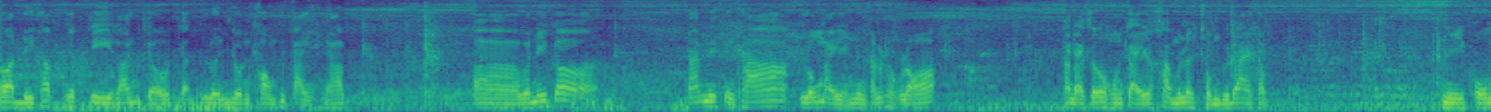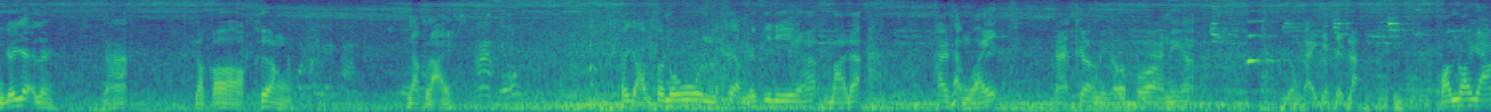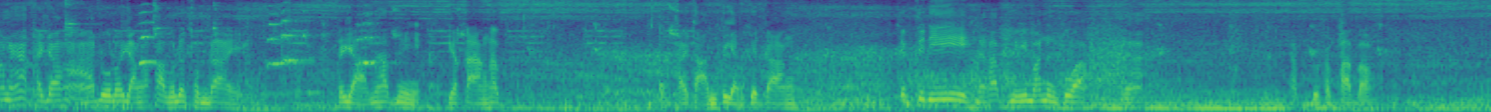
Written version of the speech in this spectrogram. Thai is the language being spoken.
สวัสดีครับ FG ร้านเขียวจเจริญยนต์คลองพี่ไก่นะครับวันนี้ก็นะมีสินค้าลงใหม่หนึ่งคันรถหกล้อท่านใดโซ่ของใจก็เข้ามาเลือกชมดูได้ครับ มีโครงเยอะแยะเลยนะฮะแล้วก็เครื่องหลากหลาย สยามตัวนูนสยามเอฟดีนะฮะมาแล้ว ใครสั่งไว้นะเครื่องนี้ก็ประมาณนี้ฮะ ลงไกลจะเสร็จละพร้อมล้อยางนะฮะใครจะหาดูล้อยางก็เข้ามาเลือกชมได้สยามนะครับนี่เกียร์กลางครับใครถามสยามเกียร์กลาง FCD นะครับ มีมาหนึ่งตัวนะฮะครับดูสภาพเอา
